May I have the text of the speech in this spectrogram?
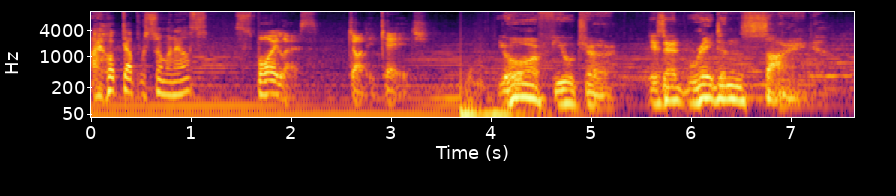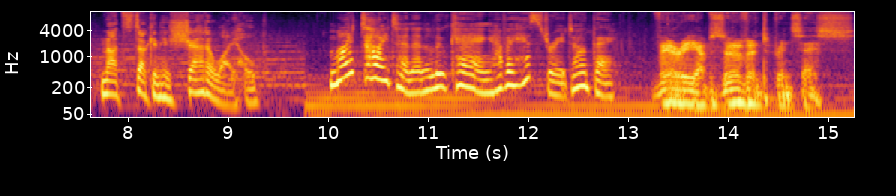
I hooked up with someone else? Spoilers, Johnny Cage. Your future is at Raiden's side. Not stuck in his shadow, I hope. My Titan and Liu Kang have a history, don't they? Very observant, Princess.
